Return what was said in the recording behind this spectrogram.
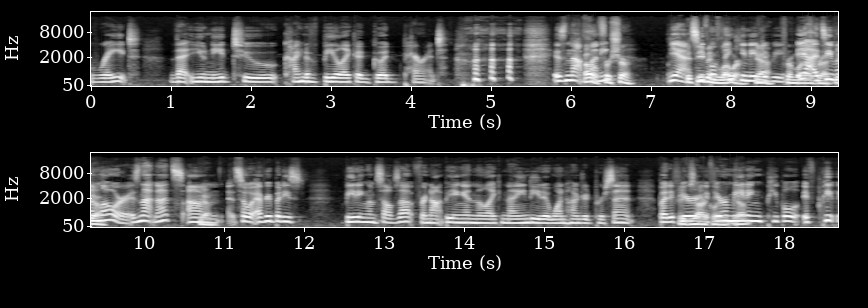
rate that you need to kind of be like a good parent. Isn't that funny? oh funny? for sure Yeah, It's people even think lower, you need yeah, to be. yeah, it's even yeah. lower. Isn't that nuts? Um, So everybody's beating themselves up for not being in the like ninety to one hundred percent. But if you're if you're yeah. meeting people, if pe-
